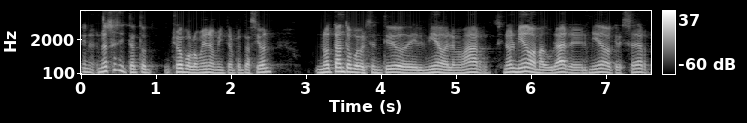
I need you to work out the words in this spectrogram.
no, sé si tanto, yo por lo menos mi interpretación, no tanto por el sentido del miedo a la amar, sino el miedo a madurar, el miedo a crecer.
